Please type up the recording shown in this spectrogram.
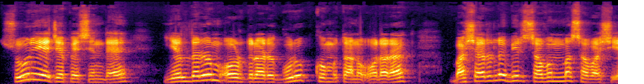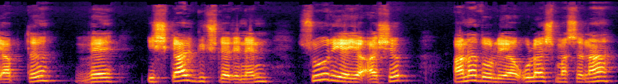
Suriye cephesinde Yıldırım Orduları Grup Komutanı olarak başarılı bir savunma savaşı yaptı ve işgal güçlerinin Suriye'yi aşıp Anadolu'ya ulaşmasına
